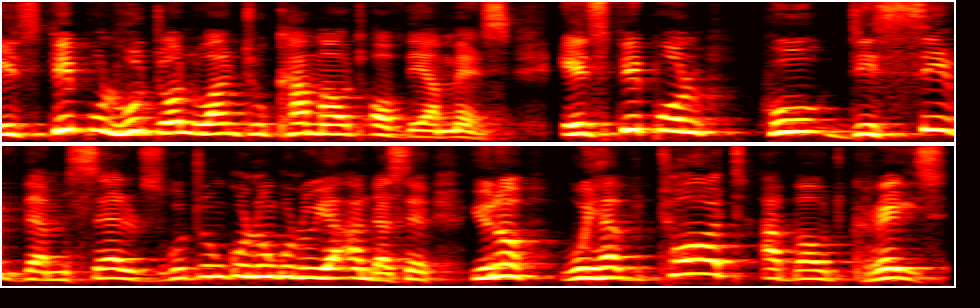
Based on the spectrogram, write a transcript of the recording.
It's people who don't want to come out of their mess. It's people who deceive themselves. You know we have taught about grace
